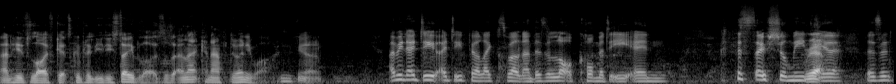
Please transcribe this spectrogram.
and his life gets completely destabilized, and that can happen to anyone. You know, I mean, I do, I do feel like as well. Now, there's a lot of comedy in social media. Yeah. There's an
